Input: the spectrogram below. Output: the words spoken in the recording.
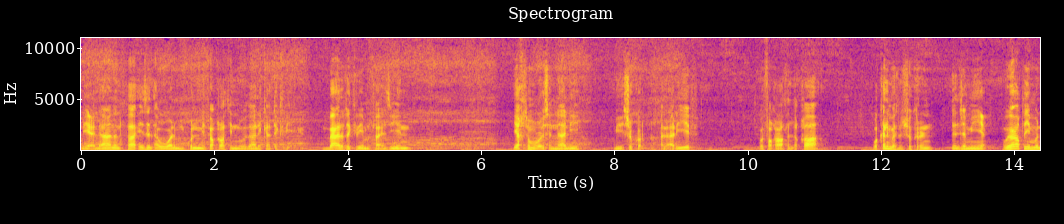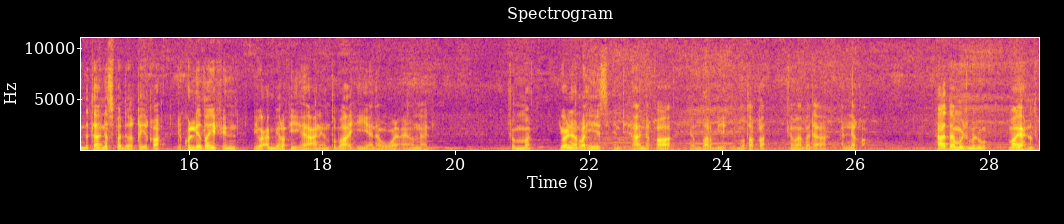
لإعلان الفائز الأول من كل فقرة وذلك تكريمه بعد تكريم الفائزين يختم رئيس النادي بشكر العريف وفقرات اللقاء وكلمة شكر للجميع ويعطي مدة نصف دقيقة لكل ضيف ليعبر فيها عن انطباعه الأول عن النادي. ثم يعلن الرئيس انتهاء اللقاء بالضرب بالمطرقة كما بدأ اللقاء. هذا مجمل ما يحدث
